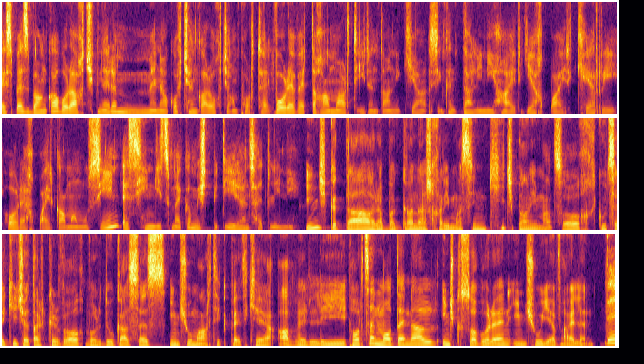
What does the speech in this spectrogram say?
այսպես բան կա, որ աղջիկները մենակով չեն կարող ճամփորդել։ Որևէ տղամարդ իր ընտանիքի, այսինքն դալինի հայր, եղբայր, քերի, հորեղբայր կամ ամուսին, այս 5-ից մեկը միշտ պիտի իրենց հետ լինի։ Ինչ կտա արաբական աշխարհի մասին քիչ բան իմացող, գուցե քիչ հետաքրքրվող, որ դուք ասես ինչու մարդիկ պետք է ավելի փորձեն մոտենալ, ինչ կսովորեն, ինչու եւ այլն։ Դե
